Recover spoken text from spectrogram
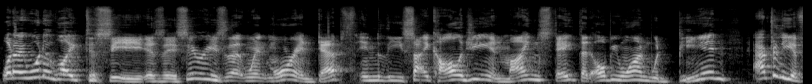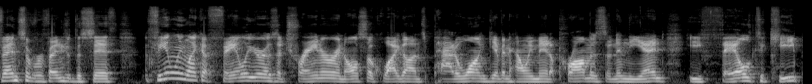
What I would have liked to see is a series that went more in depth into the psychology and mind state that Obi-Wan would be in. After the events of Revenge of the Sith, feeling like a failure as a trainer and also Qui Gon's Padawan, given how he made a promise and in the end he failed to keep,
